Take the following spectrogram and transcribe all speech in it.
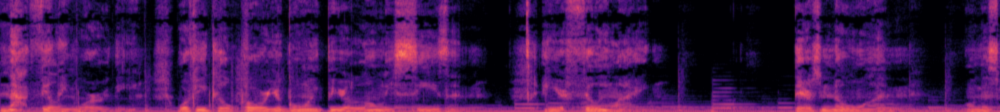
not feeling worthy, or if you go or you're going through your lonely season and you're feeling like there's no one on this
